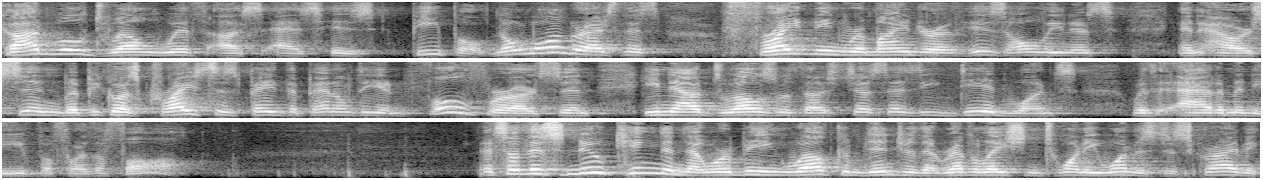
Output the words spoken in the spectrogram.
God will dwell with us as his people, no longer as this frightening reminder of his holiness and our sin, but because Christ has paid the penalty in full for our sin, he now dwells with us just as he did once with Adam and Eve before the fall. And so, this new kingdom that we're being welcomed into, that Revelation 21 is describing,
